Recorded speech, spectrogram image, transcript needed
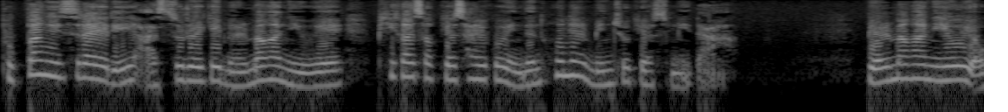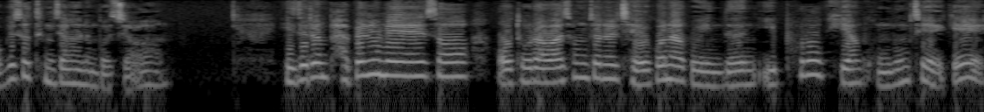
북방 이스라엘이 아수르에게 멸망한 이후에 피가 섞여 살고 있는 혼혈 민족이었습니다. 멸망한 이후 여기서 등장하는 거죠. 이들은 바벨론에서 어, 돌아와 성전을 재건하고 있는 이 포로 귀한 공동체에게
